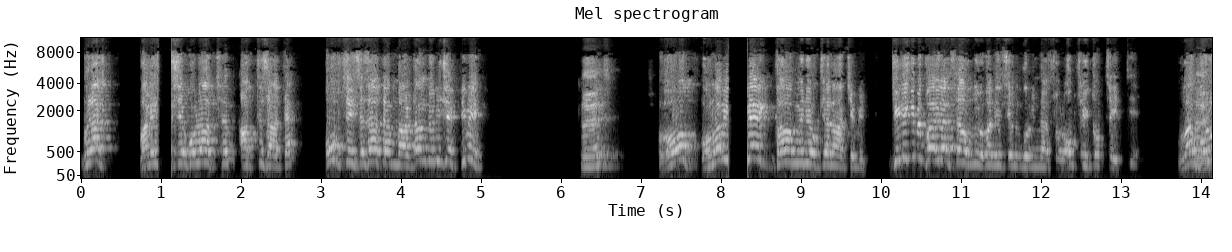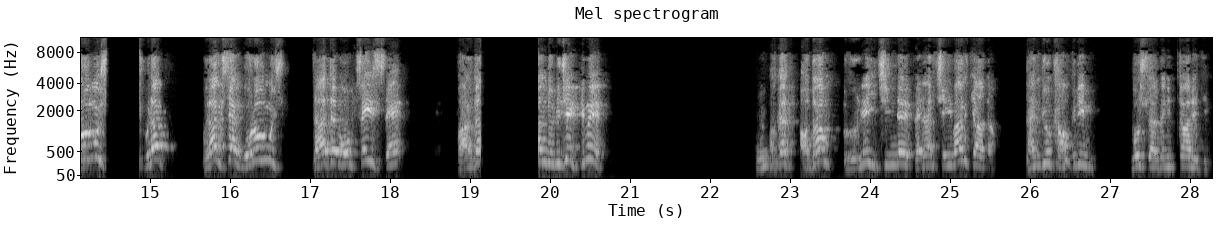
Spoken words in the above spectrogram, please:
Bırak. Valencia golü attı. Attı zaten. Offside ise zaten vardan dönecek değil mi? Evet. Yok ona bile tahammülü yok yan hakemin. Deli gibi bayrak sallıyor Valencia'nın golünden sonra. Offside offside diye. Ulan Evet. gol olmuş. Bırak. Bırak sen gol olmuş. Zaten offside ise vardan dönecek değil mi? Hı. Fakat adam öyle içinde fener şeyi var ki adam. Ben diyor kaldırayım. Boş ver ben iptal edeyim.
